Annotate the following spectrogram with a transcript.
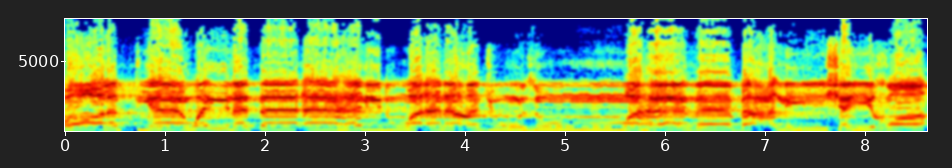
قالت يا ويلتى آهلد وأنا عجوز وهذا بعلي شيخا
